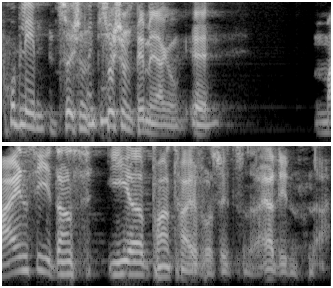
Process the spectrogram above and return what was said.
Problemen. Zwischen, Zwischenbemerkung. Äh, meinen Sie, dass Ihr Parteivorsitzender, Herr Lindner,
